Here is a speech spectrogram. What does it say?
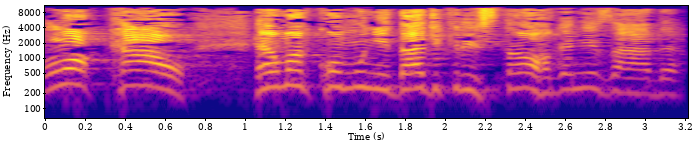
local? É uma comunidade cristã organizada.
